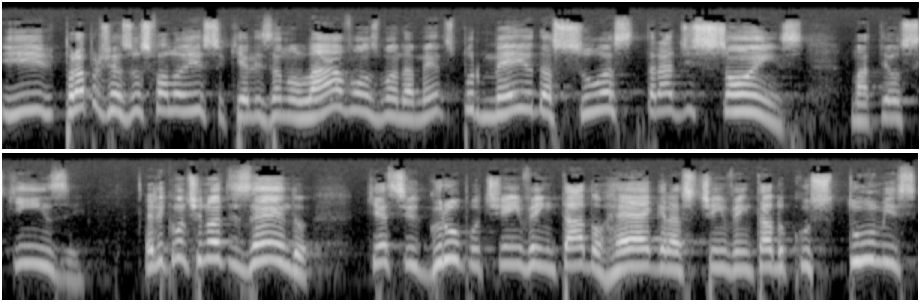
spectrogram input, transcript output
E próprio Jesus falou isso, que eles anulavam os mandamentos por meio das suas tradições. Mateus 15. Ele continua dizendo que esse grupo tinha inventado regras, tinha inventado costumes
